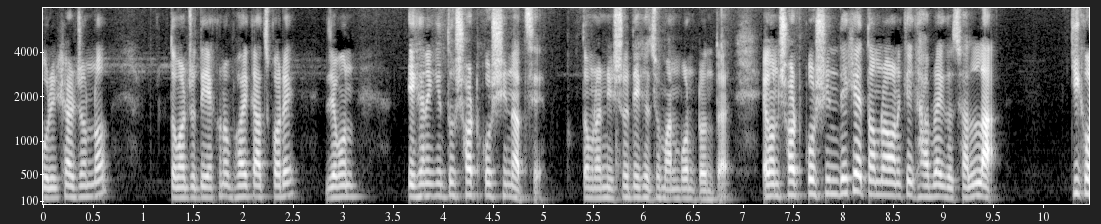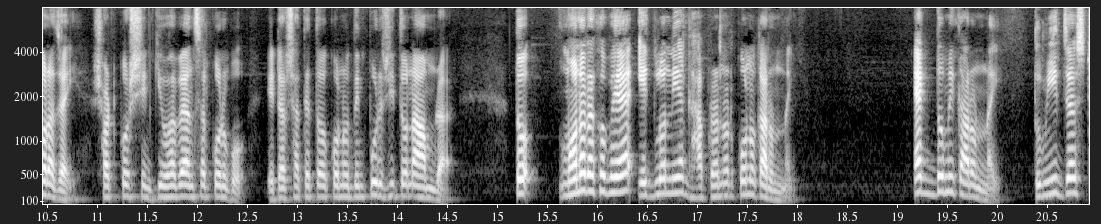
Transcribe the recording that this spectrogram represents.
পরীক্ষার জন্য, তোমার যদি এখনও ভয় কাজ করে, যেমন এখানে কিন্তু শর্ট কোশ্চিন আছে। তোমরা নিশ্চয়ই দেখেছ মানবন্টনটা। এখন শর্ট কোশ্চিন দেখে তোমরা অনেকে ঘাবড়াই গেছো, আল্লাহ, কি করা যায়? শর্ট কোশ্চিন কীভাবে অ্যান্সার করব? এটার সাথে তো কোনো দিন পরিচিত না আমরা। তো মনে রাখো ভাইয়া, এগুলো নিয়ে ঘাবড়ানোর কোনো কারণ নাই। একদমই কারণ নাই। তুমি জাস্ট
